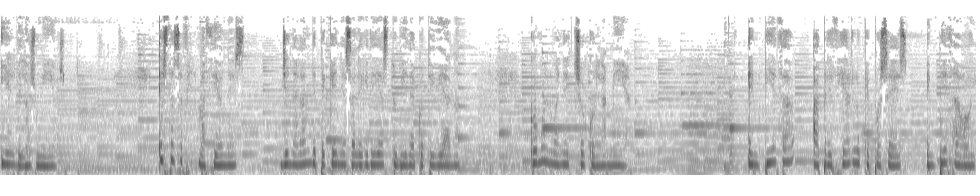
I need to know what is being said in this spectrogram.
y el de los míos. Estas afirmaciones llenarán de pequeñas alegrías tu vida cotidiana, como lo han hecho con la mía. Empieza apreciar lo que posees. Empieza hoy.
